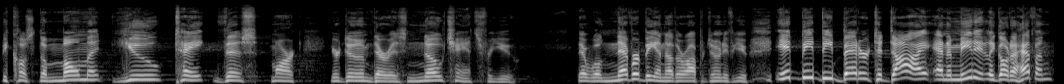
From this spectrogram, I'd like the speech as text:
Because the moment you take this mark, you're doomed. There is no chance for you. There will never be another opportunity for you. It'd be, be better to die and immediately go to heaven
